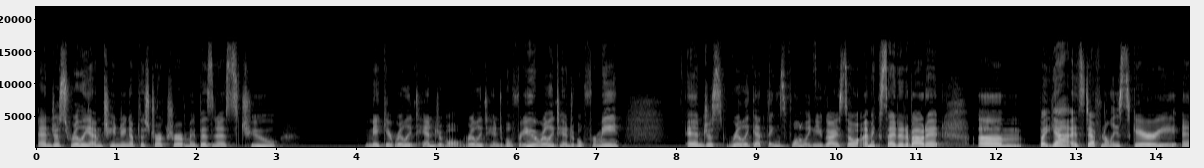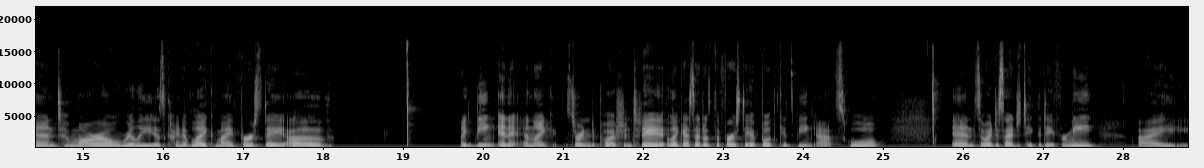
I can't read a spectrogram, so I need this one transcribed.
And just really, I'm changing up the structure of my business to make it really tangible, really tangible for you, really tangible for me, and just really get things flowing, you guys. So I'm excited about it. Um, but yeah, it's definitely scary. And tomorrow really is kind of like my first day of like being in it and like starting to push. And today, like I said, was the first day of both kids being at school. And so I decided to take the day for me. I,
